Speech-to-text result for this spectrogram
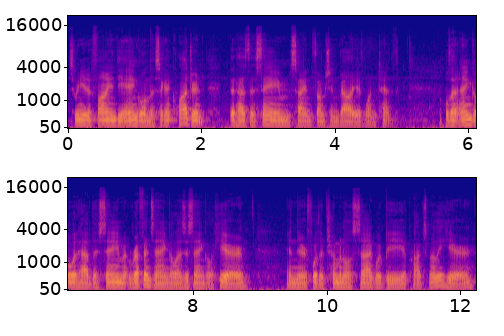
So we need to find the angle in the second quadrant that has the same sine function value of 1 tenth. Well, that angle would have the same reference angle as this angle here, and therefore the terminal side would be approximately here.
